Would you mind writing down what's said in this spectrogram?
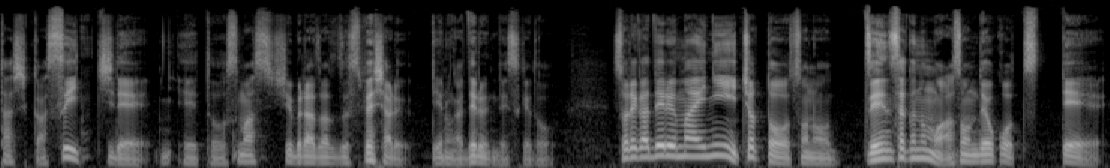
確かスイッチで、えーと、スマッシュブラザーズスペシャルっていうのが出るんですけどそれが出る前にちょっとその前作のも遊んでおこうっつって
